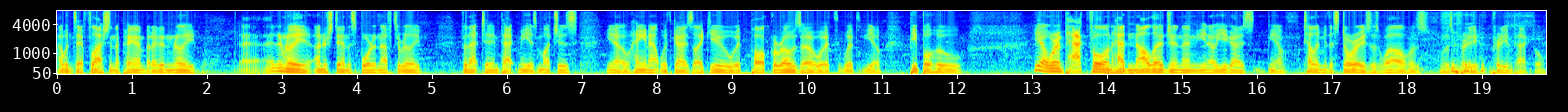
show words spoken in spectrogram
I wouldn't say a flash in the pan, but I didn't really I didn't really understand the sport enough to really for that to impact me as much as you know hanging out with guys like you, with Paul Carrozza, with with you know people who you know were impactful and had knowledge, and then you know you guys you know telling me the stories as well was was pretty pretty impactful.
